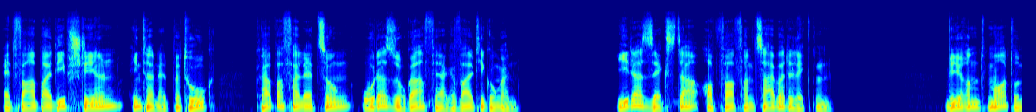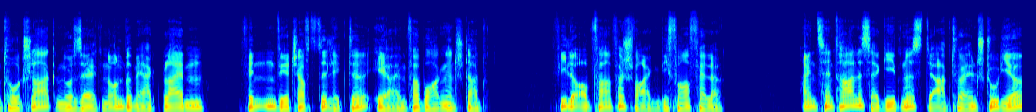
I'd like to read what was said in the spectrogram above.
Etwa bei Diebstählen, Internetbetrug, Körperverletzung oder sogar Vergewaltigungen. Jeder Sechster Opfer von Cyberdelikten. Während Mord und Totschlag nur selten unbemerkt bleiben, finden Wirtschaftsdelikte eher im Verborgenen statt. Viele Opfer verschweigen die Vorfälle. Ein zentrales Ergebnis der aktuellen Studie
